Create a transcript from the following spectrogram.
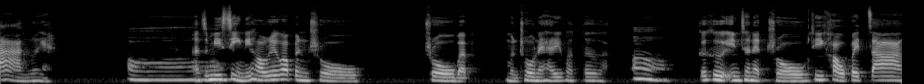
จ้างด้วยไงอ๋ออาจจะมีสิ่งที่เขาเรียกว่าเป็น troll troll แบบ เหมือน troll ในแฮร์รี่พอตเตอร์อ๋อก็คือ internet trollที่เขาไปจ้าง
